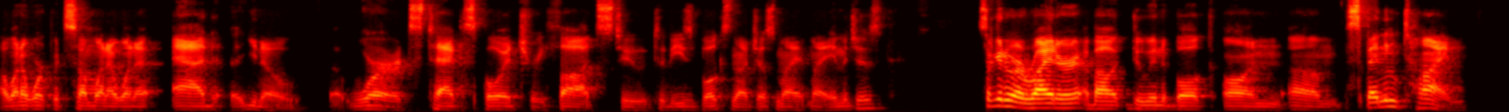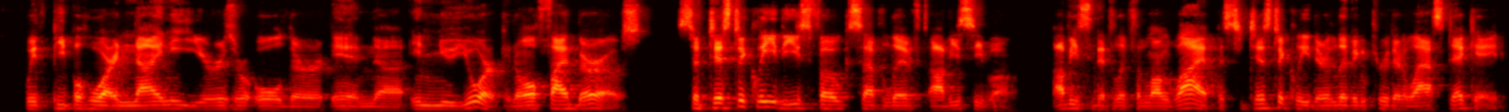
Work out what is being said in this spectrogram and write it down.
I want to work with someone. I want to add you know words, text, poetry, thoughts to to these books, not just my my images. Talking to a writer about doing a book on um, spending time with people who are 90 years or older in uh, in New York in all five boroughs. Statistically, these folks have lived obviously well. Obviously, they've lived a long life, but statistically, they're living through their last decade.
